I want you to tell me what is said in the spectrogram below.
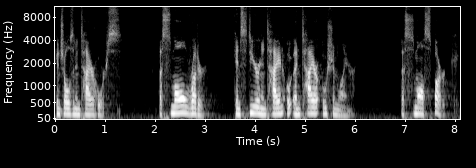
controls an entire horse. A small rudder can steer an entire, entire ocean liner. A small spark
